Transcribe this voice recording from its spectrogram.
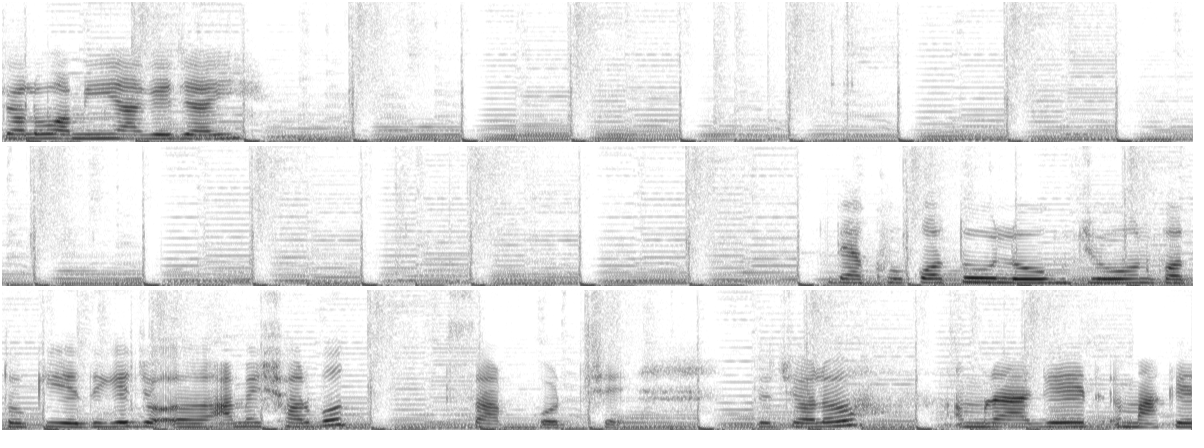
চলো, আমি আগে যাই। দেখো কত লোকজন, কত কি এদিকে আমের শরবত সার্ভ করছে। তো চলো, আমরা আগে মাকে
